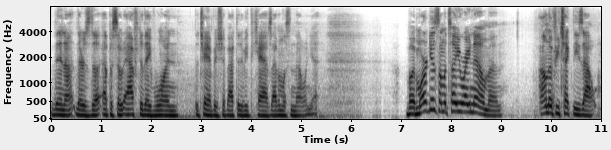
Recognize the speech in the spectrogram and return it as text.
then uh, there's the episode after they've won the championship, after they beat the Cavs. I haven't listened to that one yet. But Marcus, I'm going to tell you right now, man. I don't know if you check these out.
